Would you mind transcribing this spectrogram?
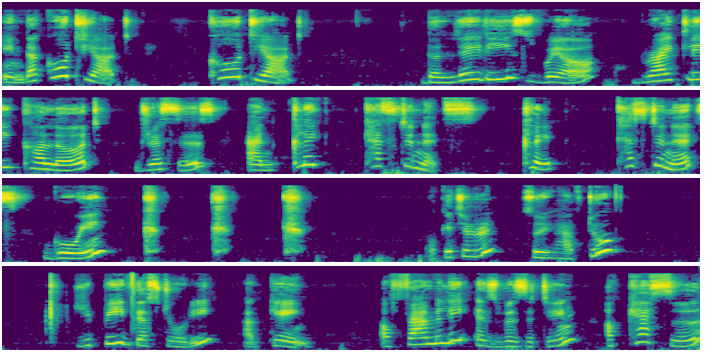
in the courtyard. Courtyard. The ladies wear brightly colored dresses and click castanets. Click castanets going k, k, k. Okay, children? So you have to repeat the story again. A family is visiting a castle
